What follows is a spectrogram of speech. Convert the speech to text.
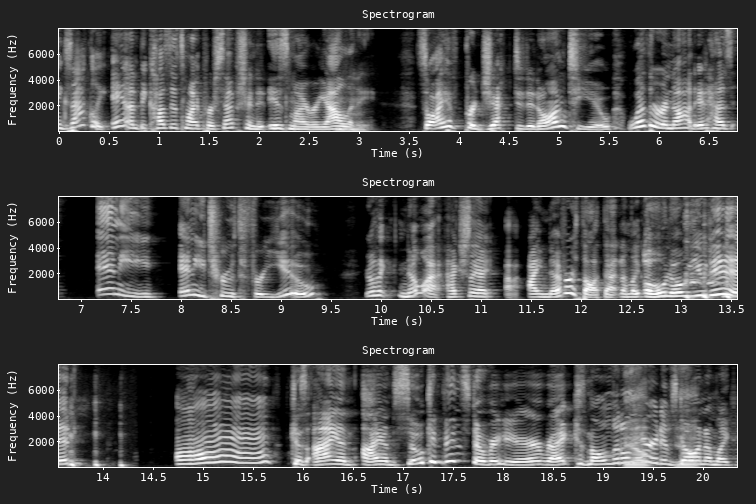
exactly and because it's my perception it is my reality mm-hmm. so i have projected it onto you whether or not it has any any truth for you you're like no I, actually i i never thought that and i'm like oh no you did because I am I am so convinced over here, right? Because my own little yep, narrative's yep. going. I'm like,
